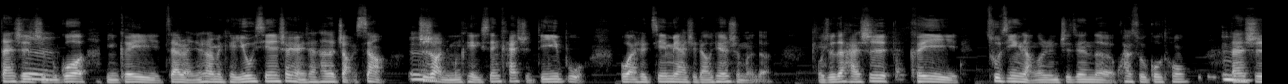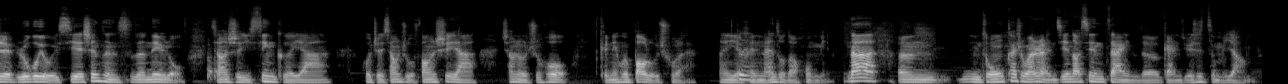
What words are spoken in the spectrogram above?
但是只不过你可以在软件上面可以优先筛选一下他的长相，嗯至少你们可以先开始第一步，不管是见面还是聊天什么的，我觉得还是可以促进两个人之间的快速沟通。嗯但是如果有一些深层次的内容，像是性格呀或者相处方式呀，相处之后肯定会暴露出来，那也很难走到后面。那嗯，你从开始玩软件到现在，你的感觉是怎么样的？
